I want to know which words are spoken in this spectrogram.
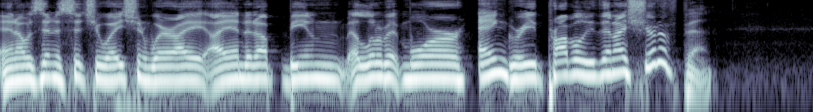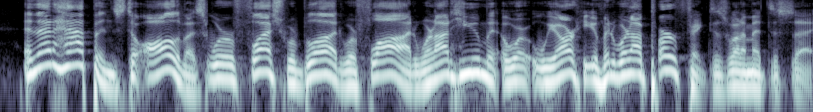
And I was in a situation where I, I ended up being a little bit more angry, probably than I should have been. And that happens to all of us. We're flesh, we're blood, we're flawed, we're not human. We're, we are human, we're not perfect, is what I meant to say.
